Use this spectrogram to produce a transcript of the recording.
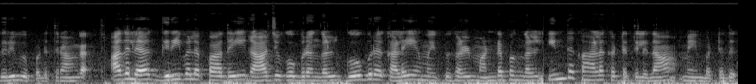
விரிவுபடுத்துகிறாங்க அதில் கிரிவல பாதை ராஜகோபுரங்கள் கோபுர கலை அமைப்புகள் மண்டபங்கள் இந்த காலகட்டத்தில் தான் மேம்பட்டது.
